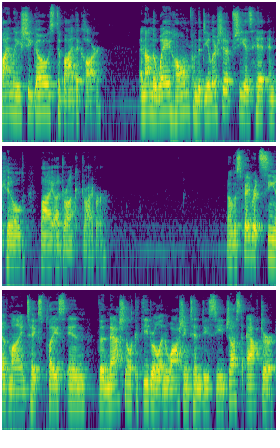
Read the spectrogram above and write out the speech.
Finally, she goes to buy the car. And on the way home from the dealership, she is hit and killed by a drunk driver. Now this favorite scene of mine takes place in the National Cathedral in Washington, D.C. just after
